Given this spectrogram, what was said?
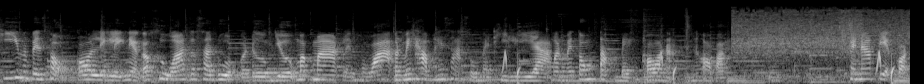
ที่มันเป็นสองก้อนเล็กๆเนี่ยก็คือว่าจะสะดวกกว่าเดิมเยอะมากๆ เลยเพราะว่ามันไม่ทำให้สะสมแบคทีเรีย มันไม่ต้องตัดแบ่งก้อนอะนึกออกปะให้หน้าเปียกก่อน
